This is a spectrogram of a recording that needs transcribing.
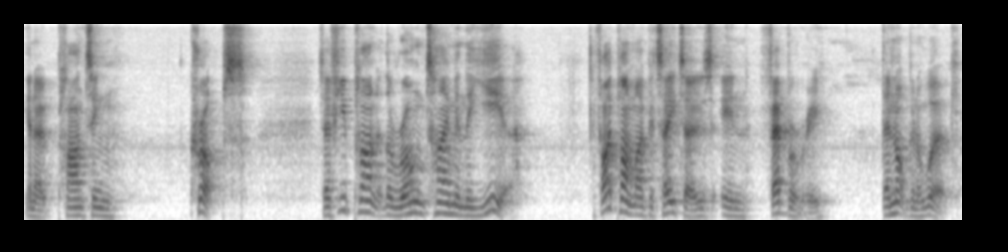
you know, planting crops. So if you plant at the wrong time in the year, if I plant my potatoes in February, they're not going to work.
